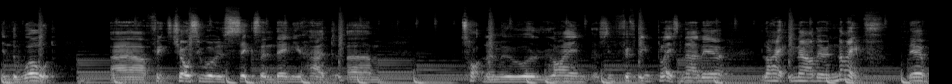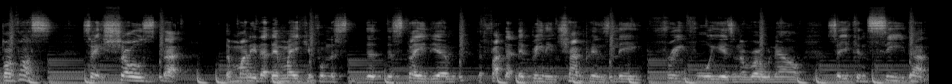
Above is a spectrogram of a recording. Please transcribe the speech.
in the world. Uh, I think Chelsea were in sixth, and then you had um, Tottenham who were lying in 15th place. Now they're like now they're ninth. They're above us. So it shows that the money that they're making from the, the, the, stadium, the fact that they've been in Champions League three, four years in a row now. So you can see that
